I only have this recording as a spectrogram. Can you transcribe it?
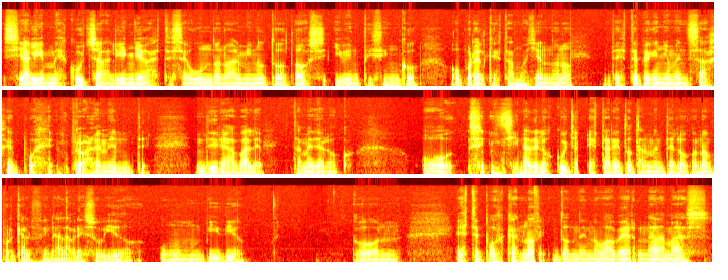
si alguien me escucha, alguien llega a este segundo, ¿no? Al minuto 2 y 25 o por el que estamos yendo, ¿no? De este pequeño mensaje, pues probablemente dirá, vale, está medio loco o si, nadie lo escucha estaré totalmente loco, ¿no? Porque al final habré subido un vídeo con este podcast, ¿no? Donde no va a haber nada más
